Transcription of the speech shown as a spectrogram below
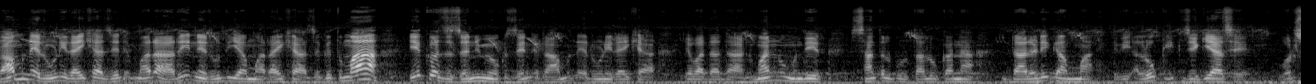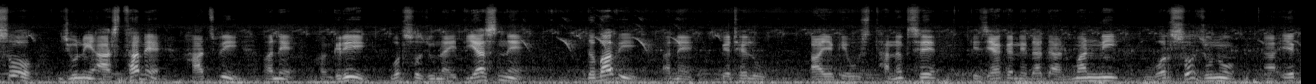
રામને ઋણી રાખ્યા, જેને મારા હરિને રુદિયામાં રાખ્યા. જગતમાં એક જ જન્મ્યો જેને રામને ઋણી રાખ્યા. એવા દાદા હનુમાનનું મંદિર સાંતલપુર તાલુકાના ડાલડી ગામમાં એવી અલૌકિક જગ્યા છે. વર્ષો જૂની આસ્થાને હાચવી અને અઘરી વર્ષો જૂના ઇતિહાસને દબાવી અને બેઠેલું આ એક એવું સ્થાનક છે. કે જ્યાં કરીને દાદા હનુમાનની વર્ષો જૂનું એક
